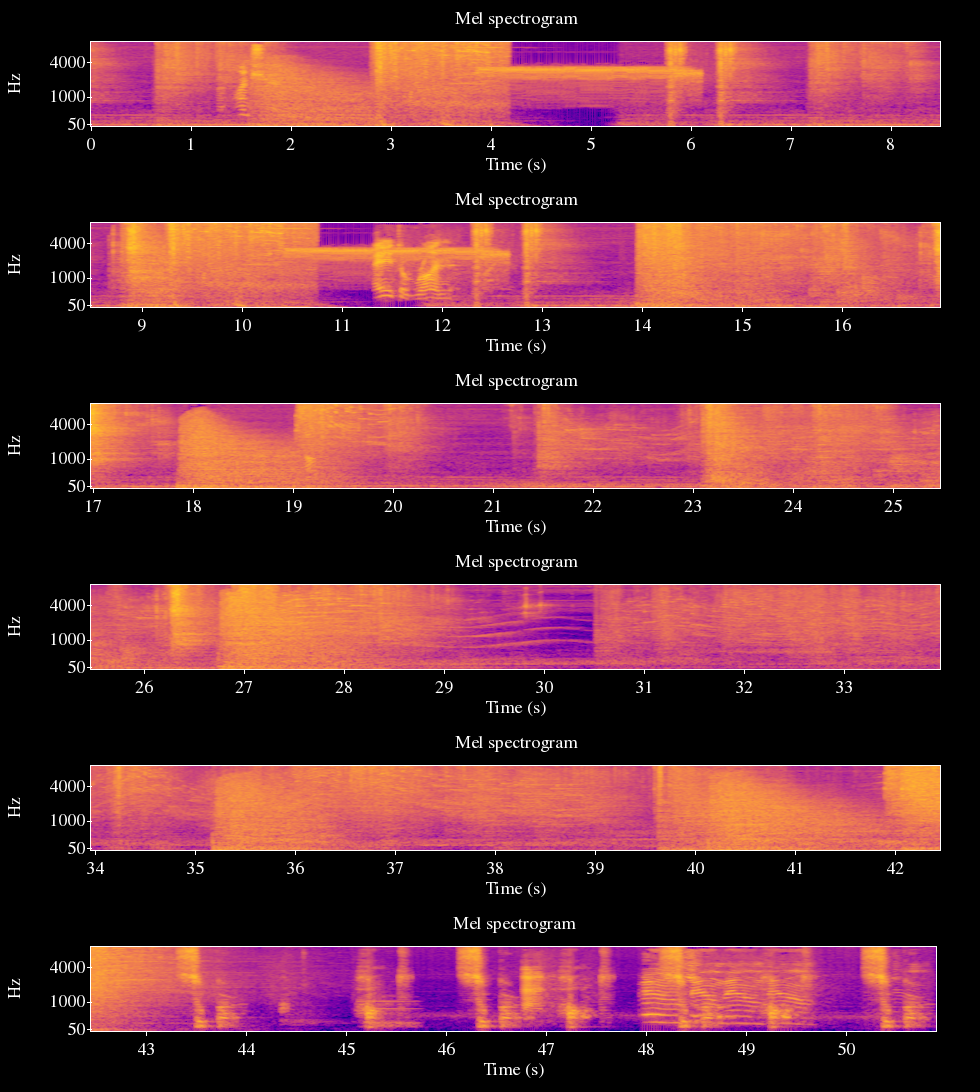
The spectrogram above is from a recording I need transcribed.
I punch him. I need to run. Boom, boom, boom, boom. super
